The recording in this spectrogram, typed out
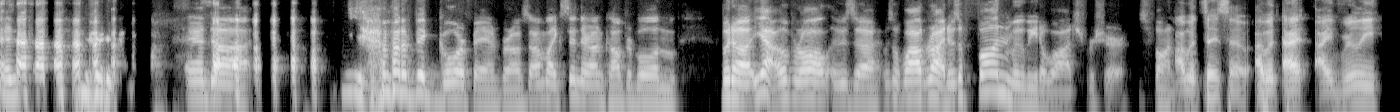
and and uh, yeah, I'm not a big gore fan, bro. So I'm like sitting there uncomfortable, and but uh, yeah, overall it was a it was a wild ride. It was a fun movie to watch for sure. It was fun. I would say so. I would I I really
